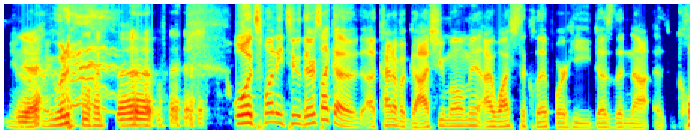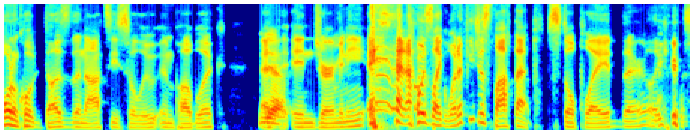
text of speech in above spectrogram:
You know, Yeah. like, what- What's up? well, it's funny too. There's like a, a kind of a gotcha moment. I watched the clip where he does the not quote unquote does the Nazi salute in public at- yeah. in Germany, and I was like, what if he just thought that still played there? Like, he, was-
